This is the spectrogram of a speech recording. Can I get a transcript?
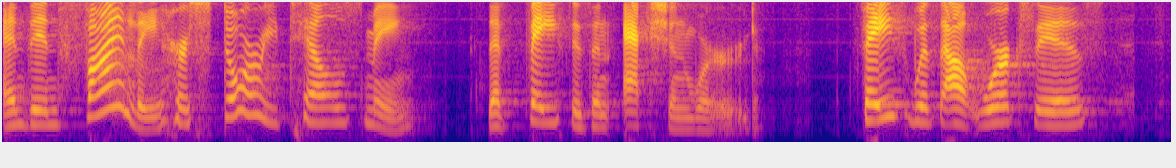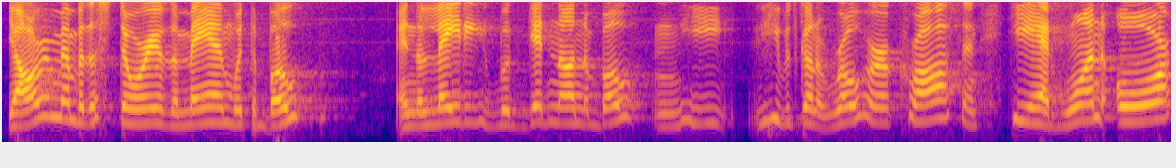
And then finally, her story tells me that faith is an action word. Faith without works is, y'all remember the story of the man with the boat? And the lady was getting on the boat and he he was going to row her across and he had one oar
